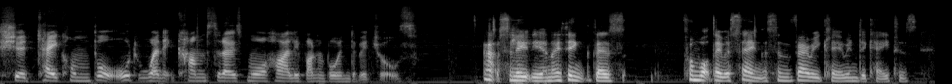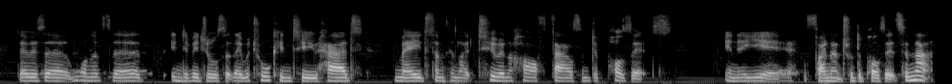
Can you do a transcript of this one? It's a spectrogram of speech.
should take on board when it comes to those more highly vulnerable individuals. Absolutely, and I think there's, from what they were saying, there's some very clear indicators. There was a one of the individuals that they were talking to had made something like two and a half thousand deposits in a year, financial deposits, and that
